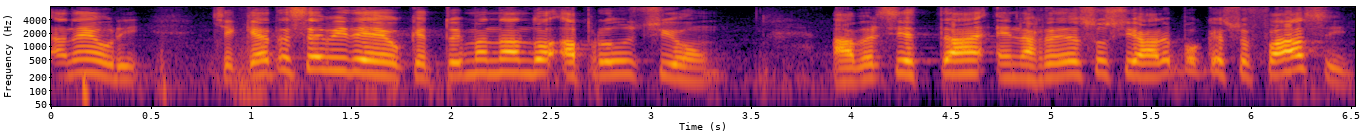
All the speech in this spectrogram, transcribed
Aneuri, chequeate ese video que estoy mandando a producción, a ver si está en las redes sociales, porque eso es fácil.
